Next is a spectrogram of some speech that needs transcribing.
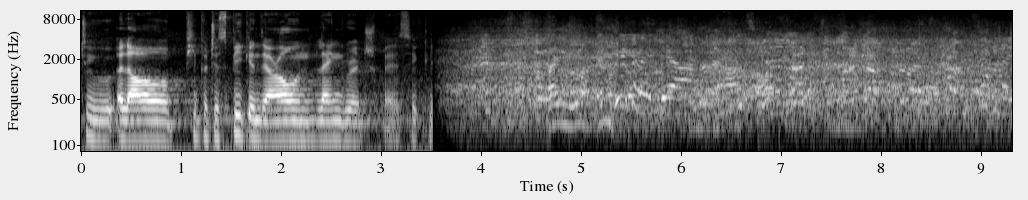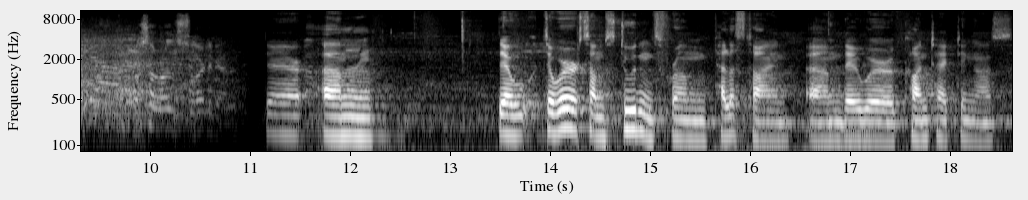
to allow people to speak in their own language, basically. There, um, there, there were some students from Palestine. Um, they were contacting us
